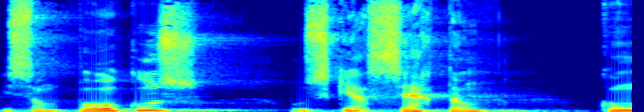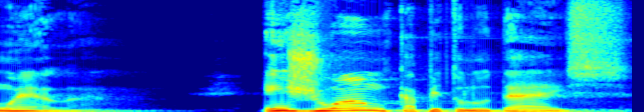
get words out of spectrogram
e são poucos os que acertam com ela. Em João capítulo 10,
